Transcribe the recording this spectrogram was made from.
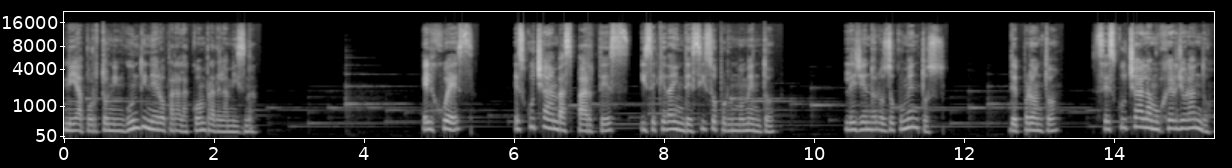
ni aportó ningún dinero para la compra de la misma. El juez escucha ambas partes y se queda indeciso por un momento, leyendo los documentos. De pronto, se escucha a la mujer llorando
